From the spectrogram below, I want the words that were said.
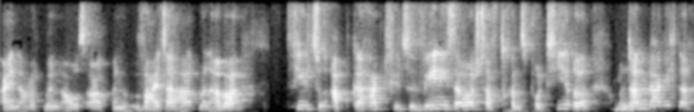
Einatmen, ausatmen, weiteratmen, aber viel zu abgehackt, viel zu wenig Sauerstoff transportiere. Und dann merke ich nach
